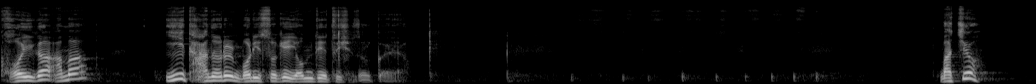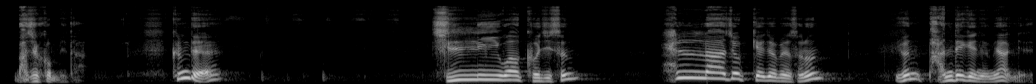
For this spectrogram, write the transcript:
거의가 아마 이 단어를 머릿속에 염두에 두셨을 거예요. 맞죠? 맞을 겁니다. 그런데 진리와 거짓은 헬라적 개념에서는 이건 반대 개념이 아니에요.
